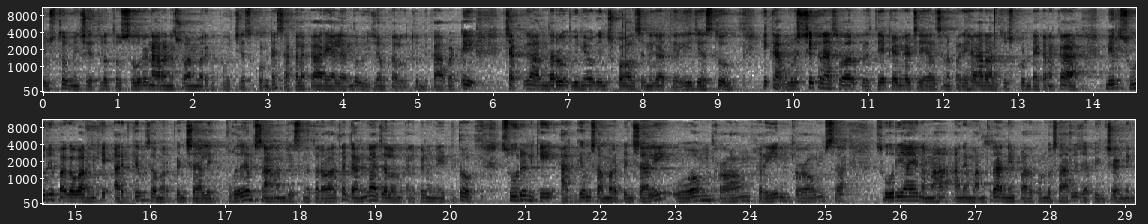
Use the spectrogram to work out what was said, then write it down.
చూస్తూ మీ చేతులతో సూర్యనారాయణ స్వామి వారికి పూజ చేసుకుంటే సకల కార్యాలందు విజయం కలుగుతుంది. కాబట్టి చక్కగా అందరూ వినియోగించుకోవాల్సిందిగా తెలియజేస్తూ ఇక వృశ్చిక రాశి వారు ప్రత్యేకంగా చేయాల్సిన పరిహారాలు చూసుకుంటే కనుక మీరు సూర్య భగవానునికి అర్ఘ్యం సమర్పించాలి. ఉదయం స్నానం చేసిన తర్వాత గంగా జలం కలిపిన నీటితో సూర్యునికి అర్ఘ్యం సమర్పించాలి. ఓం హ్రాం హ్రీం హ్రౌం స సూర్యాయ నమ అనే మంత్రాన్ని పదకొండు సార్లు జపించండి.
